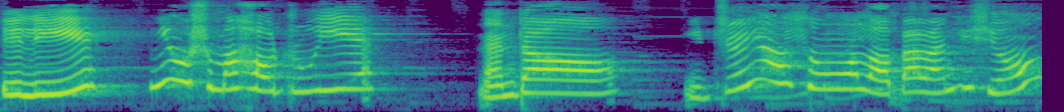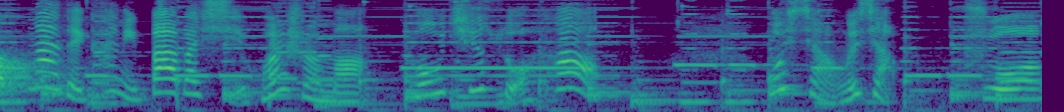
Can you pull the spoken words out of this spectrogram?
李黎，你有什么好主意？难道你真要送我老爸玩具熊？那得看你爸爸喜欢什么，投其所好。我想了想，说：“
